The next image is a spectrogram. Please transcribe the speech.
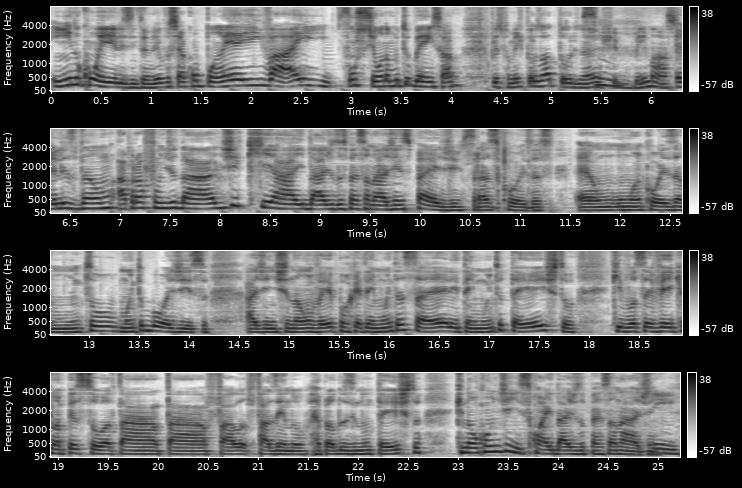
indo com eles, entendeu? Você acompanha e vai e funciona muito bem, sabe? Principalmente pelos atores, né? Sim. Achei bem massa. Eles dão a profundidade que a idade dos personagens pede para as coisas. É um, uma coisa muito muito boa disso. A gente não vê porque tem muita série, tem muito texto que você vê que uma pessoa tá tá fala, fazendo, reproduzindo um texto que não condiz com a idade do personagem. Sim.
